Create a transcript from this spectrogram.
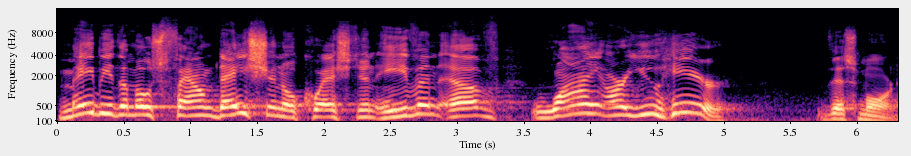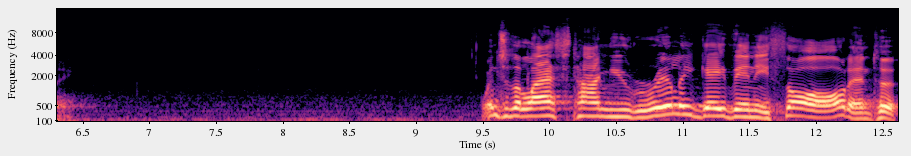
Maybe the most foundational question, even, of why are you here this morning? When's the last time you really gave any thought, and to,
